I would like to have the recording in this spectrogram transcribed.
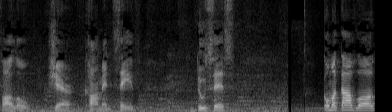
follow, share, comment, save. Deuces. ¿Cómo está vlog?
